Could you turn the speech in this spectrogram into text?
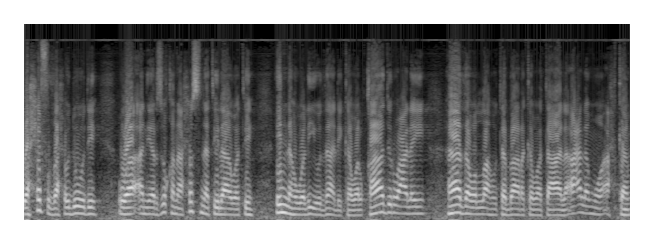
وحفظ حدوده وأن يرزقنا حسن تلاوته. إنه ولي ذلك والقادر عليه. هذا والله تبارك وتعالى أعلم وأحكم.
